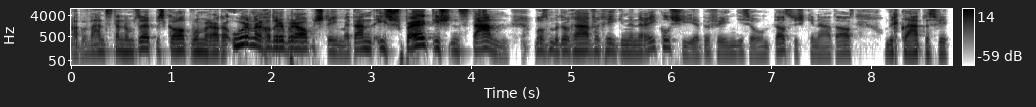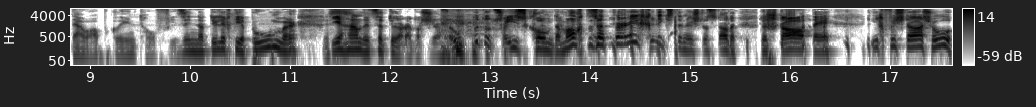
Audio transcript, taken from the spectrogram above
Aber wenn es dann um so etwas geht, wo man an der Urne darüber abstimmen kann, dann ist spätestens dann, muss man doch einfach irgendeine Regel schieben, finde ich so. Und das ist genau das. Und ich glaube, das wird auch abgelehnt, hoffe ich. Es sind natürlich die Boomer, die Es- haben jetzt natürlich, das ist ja super, der Swisscom, der macht das etwas Richtiges, dann ist das da der, der Staat. Der. Ich verstehe schon,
